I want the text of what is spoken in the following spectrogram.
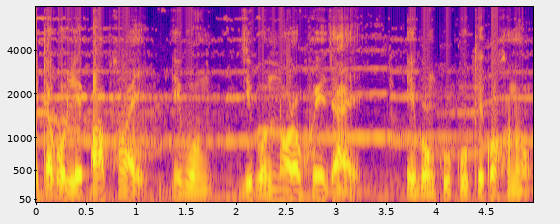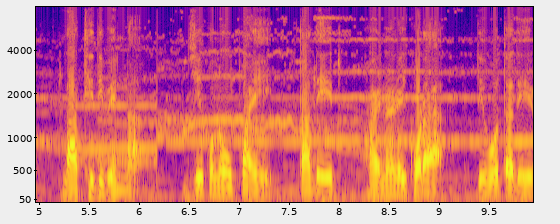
এটা করলে পাপ হয় এবং জীবন নরক হয়ে যায়। এবং কুকুরকে কখনো লাথি দিবেন না। যে কোনো উপায়ে তাদের হয়রানি করা দেবতাদের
